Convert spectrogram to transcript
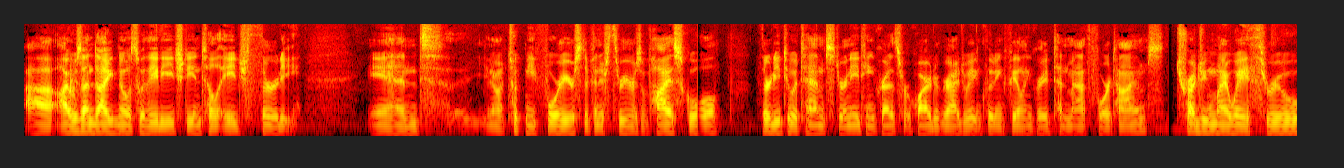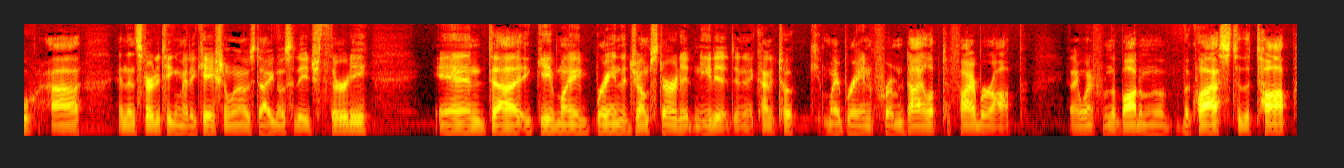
Uh, I was undiagnosed with ADHD until age 30. And, you know, it took me four years to finish three years of high school, 32 attempts during 18 credits required to graduate, including failing grade 10 math four times. Trudging my way through, uh, and then started taking medication when I was diagnosed at age 30. And uh, it gave my brain the jump start it needed. And it kind of took my brain from dial up to fiber op. And I went from the bottom of the class to the top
